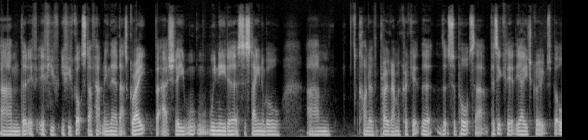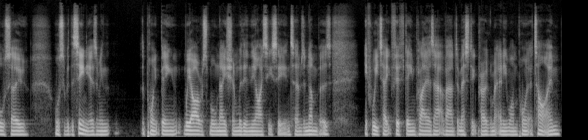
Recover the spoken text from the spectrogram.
um, that if, if you've if you've got stuff happening there, that's great. But actually, we need a sustainable um, kind of program of cricket that that supports that, particularly at the age groups, but also also with the seniors. I mean, the point being, we are a small nation within the ICC in terms of numbers. If we take 15 players out of our domestic program at any one point of time,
